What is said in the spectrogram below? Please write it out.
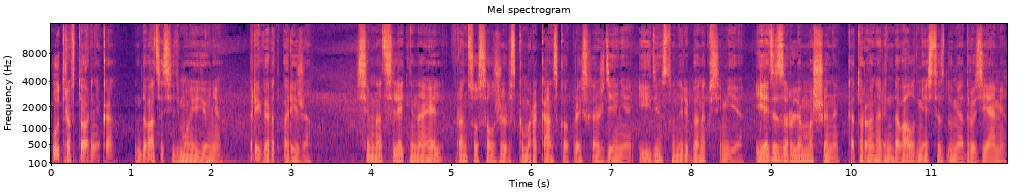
Утро вторника, 27 июня, пригород Парижа. 17-летний Наэль, француз алжирско-марокканского происхождения и единственный ребенок в семье, едет за рулем машины, которую он арендовал вместе с двумя друзьями.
